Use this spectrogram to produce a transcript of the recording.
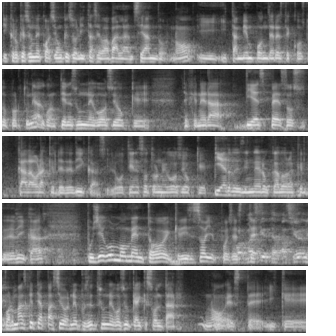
y creo que es una ecuación que solita se va balanceando, ¿no? Y, y también ponder este costo de oportunidad. Cuando tienes un negocio que te genera 10 pesos cada hora que le dedicas y luego tienes otro negocio que pierdes dinero cada hora que te dedicas, pues llega un momento en que dices, oye, pues Por este... más que te apasione. Por más que te apasione, pues este es un negocio que hay que soltar, ¿no? Este, y que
